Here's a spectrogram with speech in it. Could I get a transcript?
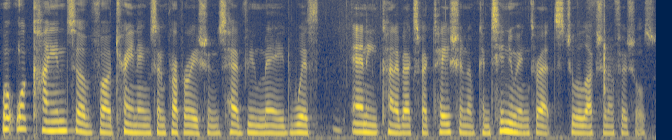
What, what kinds of uh, trainings and preparations have you made with any kind of expectation of continuing threats to election officials?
